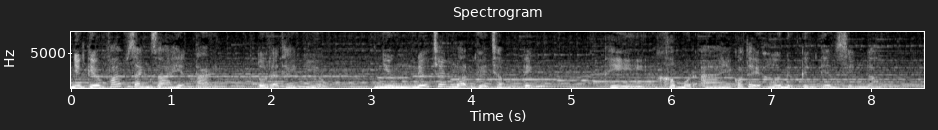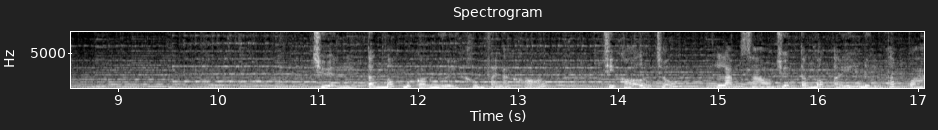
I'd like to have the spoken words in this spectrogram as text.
Những kiếm pháp danh gia hiện tại Tôi đã thấy nhiều, Nhưng nếu tranh luận về trầm tĩnh Thì không một ai có thể hơn được kinh tiên sinh đâu. Chuyện tâm bốc một con người không phải là khó, Chỉ khó ở chỗ Làm sao chuyện tâm bốc ấy đừng thấp quá.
